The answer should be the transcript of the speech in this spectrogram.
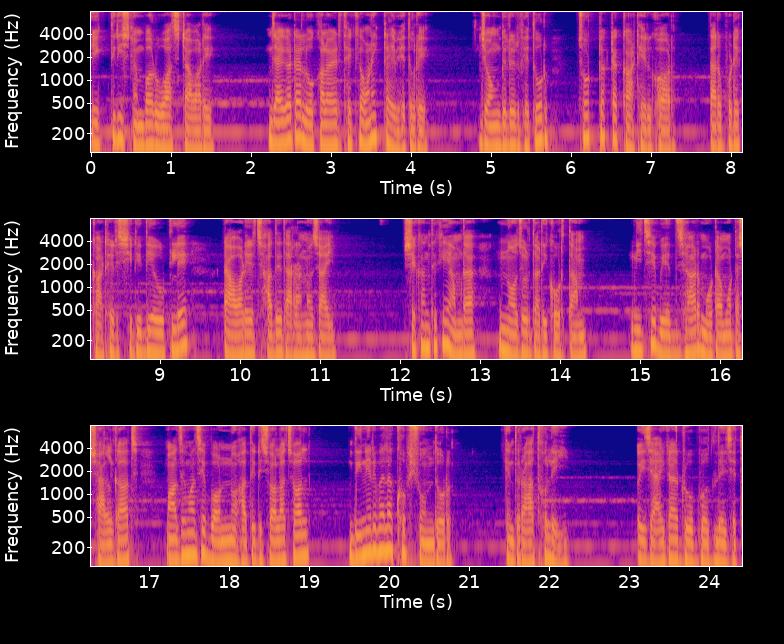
একত্রিশ নম্বর ওয়াচ টাওয়ারে। জায়গাটা লোকালয়ের থেকে অনেকটাই ভেতরে। জঙ্গলের ভেতর ছোট্ট একটা কাঠের ঘর, তার উপরে কাঠের সিঁড়ি দিয়ে উঠলে টাওয়ারের ছাদে দাঁড়ানো যায়। সেখান থেকেই আমরা নজরদারি করতাম। নিচে বেদঝাড় মোটা মোটা শাল গাছ মাঝে মাঝে বন্য হাতির চলাচল। দিনের বেলা খুব সুন্দর, কিন্তু রাত হলেই ওই জায়গার রূপ বদলে যেত।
